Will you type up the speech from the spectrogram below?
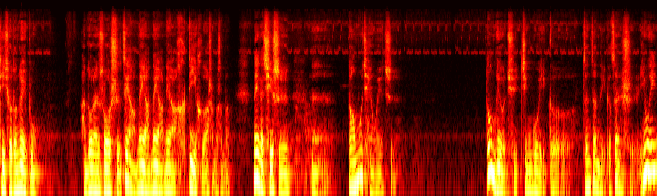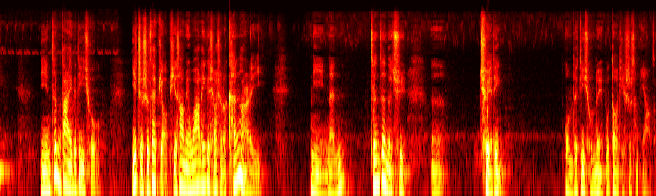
地球的内部，很多人说是这样那样那样那样地核什么什么，那个其实，嗯，到目前为止都没有去经过一个真正的一个证实，因为你这么大一个地球，你只是在表皮上面挖了一个小小的坑而已。你能真正的去，嗯，确定我们的地球内部到底是什么样子？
